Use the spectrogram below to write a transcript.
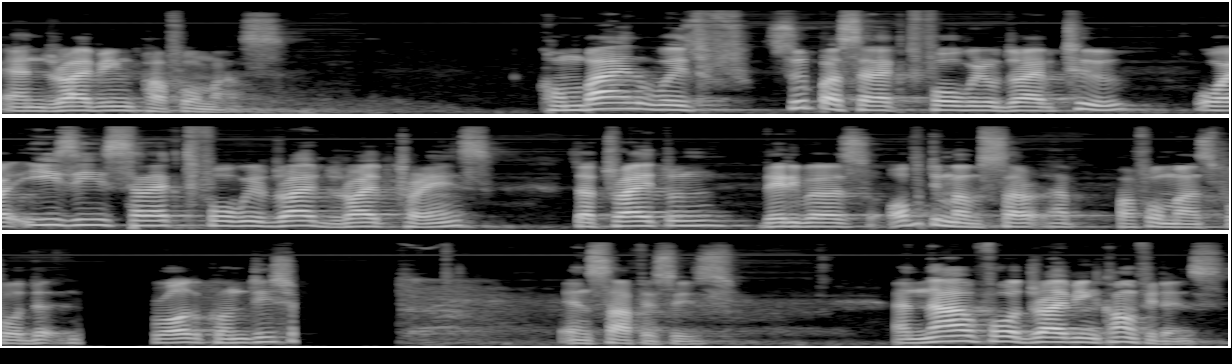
and driving performance. Combined with Super Select 4-wheel drive 2 or Easy Select 4-wheel drive drivetrains, the Triton delivers optimum uh, performance for the road conditions and surfaces. And now for driving confidence.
